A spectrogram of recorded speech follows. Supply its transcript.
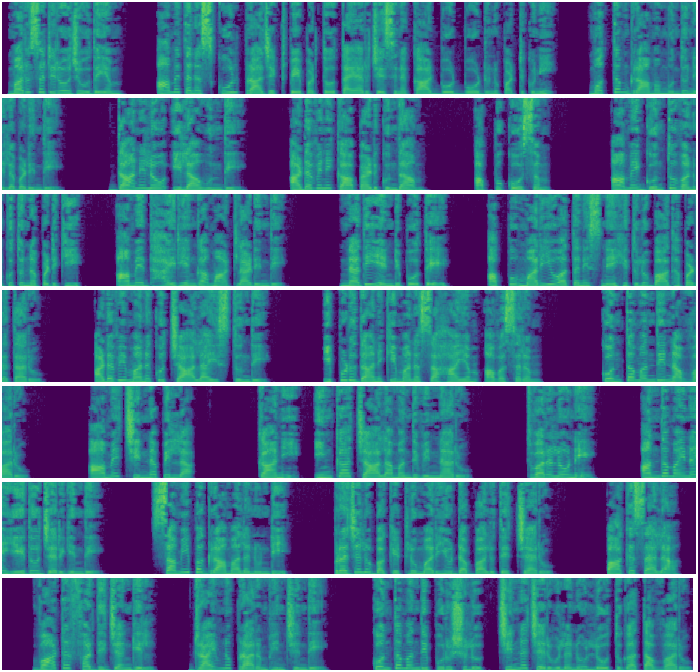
మరుసటి రోజు ఉదయం ఆమె తన స్కూల్ ప్రాజెక్ట్ పేపర్తో తయారుచేసిన కార్డ్బోర్డ్ బోర్డును పట్టుకుని మొత్తం గ్రామం ముందు నిలబడింది. దానిలో ఇలా ఉంది. అడవిని కాపాడుకుందాం. అప్పు కోసం. ఆమె గొంతు వణుకుతున్నప్పటికీ ఆమె ధైర్యంగా మాట్లాడింది. నది ఎండిపోతే అప్పు మరియు అతని స్నేహితులు బాధపడతారు. అడవి మనకు చాలా ఇస్తుంది. ఇప్పుడు దానికి మన సహాయం అవసరం. కొంతమంది నవ్వారు. ఆమె చిన్నపిల్ల కాని ఇంకా చాలామంది విన్నారు. త్వరలోనే అందమైన ఏదో జరిగింది. సమీప గ్రామాల నుండి ప్రజలు బకెట్లు మరియు డబ్బాలు తెచ్చారు. పాకశాల వాటర్ ఫర్ ది జంగిల్ డ్రైవ్ను ప్రారంభించింది. కొంతమంది పురుషులు చిన్న చెరువులను లోతుగా తవ్వారు.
